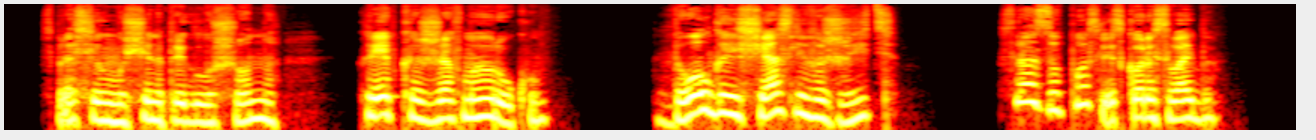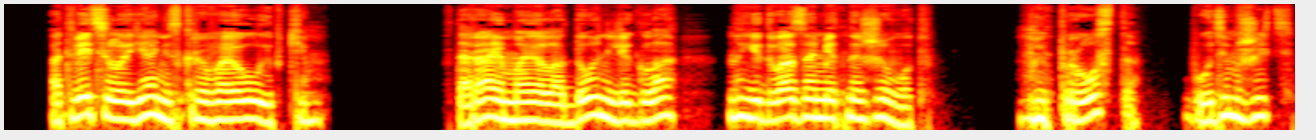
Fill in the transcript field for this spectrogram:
— спросил мужчина приглушенно, крепко сжав мою руку. «Долго и счастливо жить. Сразу после скорой свадьбы», — ответила я, не скрывая улыбки. Вторая моя ладонь легла на едва заметный живот. Мы просто будем жить.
